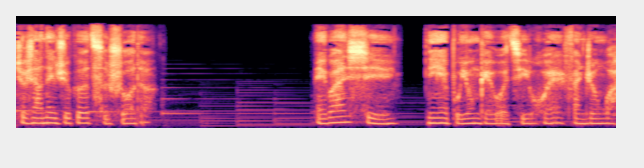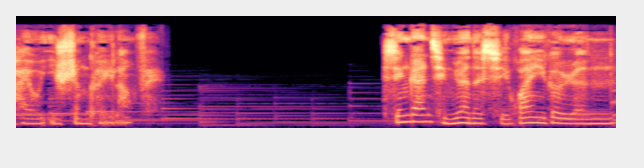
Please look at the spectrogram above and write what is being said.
就像那句歌词说的：“没关系，你也不用给我机会，反正我还有一生可以浪费。”心甘情愿的喜欢一个人，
